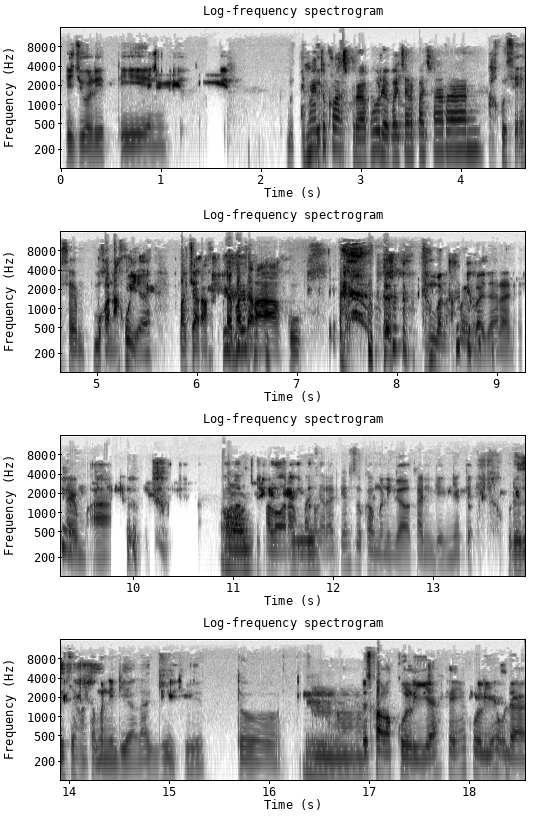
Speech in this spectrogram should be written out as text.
dijulitin Emang itu kelas berapa udah pacar-pacaran? Aku sih SM, bukan aku ya, pacar aku, eh, pacar aku. Temen aku yang pacaran SMA. Kalau oh, kalau orang gitu. pacaran kan suka meninggalkan gengnya kayak udah lu jangan temenin dia lagi gitu. Hmm. Terus kalau kuliah kayaknya kuliah udah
